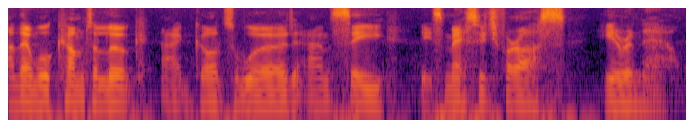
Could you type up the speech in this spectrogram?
and then we'll come to look at God's Word and see its message for us here and now.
